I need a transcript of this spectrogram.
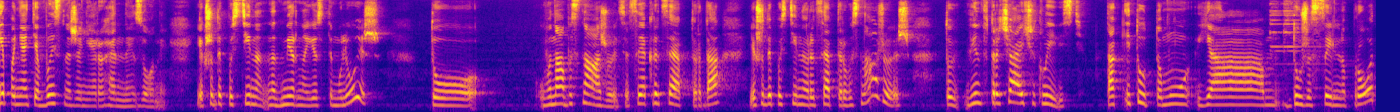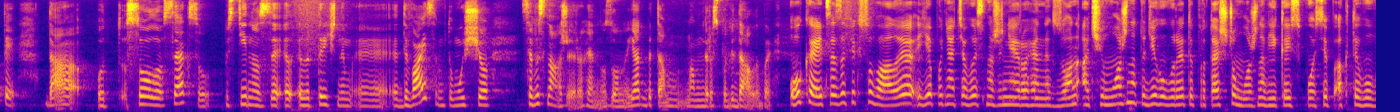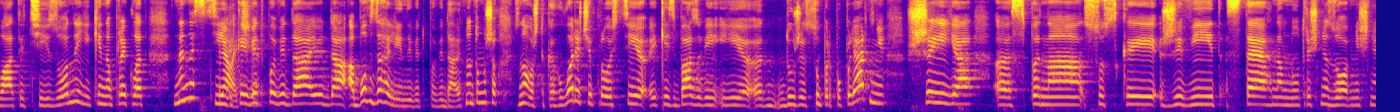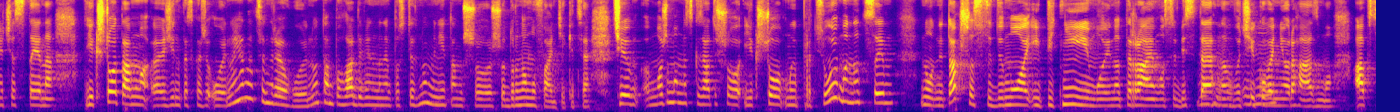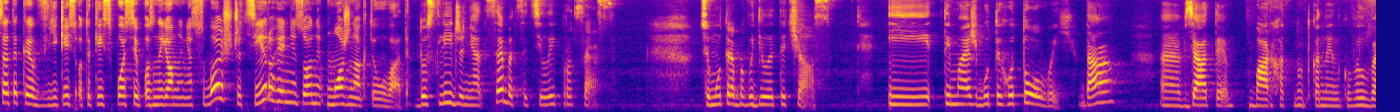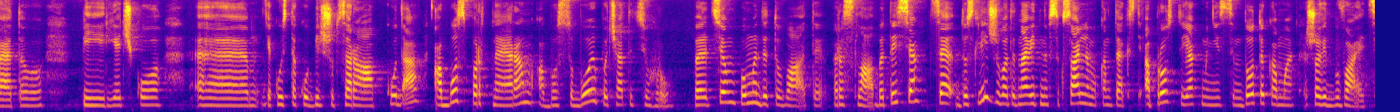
є поняття виснаження ерогенної зони. Якщо ти постійно надмірно її стимулюєш, то вона виснажується. Це як рецептор. Да? Якщо ти постійно рецептор виснажуєш, то він втрачає чутливість. Так і тут, тому я дуже сильно проти да, от соло сексу постійно з е- електричним е, девайсом, тому що це виснажує ерогенну зону, як би там вам не розповідали би. Окей, це зафіксували. Є поняття виснаження ерогенних зон. А чи можна тоді говорити про те, що можна в якийсь спосіб активувати ті зони, які, наприклад, не настільки Сплячі. відповідають, да, або взагалі не відповідають? Ну тому що знову ж таки, говорячи про ось ці якісь базові і е, дуже суперпопулярні шия, е, спина, соски, живіт, стегна, внутрішня, зовнішня частина. Якщо там е, жінка скаже: Ой, ну я на це не реагую. Ну там погладив він мене по стегну, мені там що, що дурному фантіки це. Чи можемо ми сказати, що якщо ми працюємо над цим, ну не так, що сидимо і пітніємо, і натираємо собі стегна в очікуванні оргазму, а все-таки в якийсь отакий спосіб ознайомлення з собою, що ці ерогенні зони можна активувати. Дослідження себе це цілий процес. Цьому треба виділити час. І ти маєш бути готовий да? Е, взяти бархатну тканинку, велветову, пір'ячко, е, якусь таку більшу царапку, да? або з партнером, або з собою почати цю гру. Перед цим помедитувати, розслабитися, це досліджувати навіть не в сексуальному контексті, а просто як мені з цим дотиками, що відбувається.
